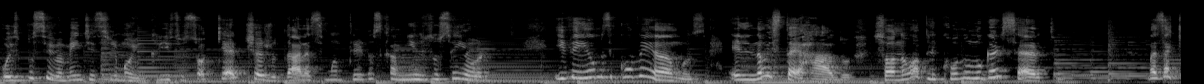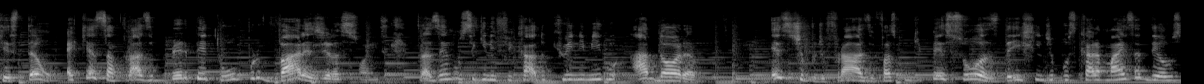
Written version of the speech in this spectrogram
pois possivelmente esse irmão em Cristo só quer te ajudar a se manter nos caminhos do Senhor. E venhamos e convenhamos, ele não está errado, só não aplicou no lugar certo. Mas a questão é que essa frase perpetuou por várias gerações, trazendo um significado que o inimigo adora. Esse tipo de frase faz com que pessoas deixem de buscar mais a Deus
